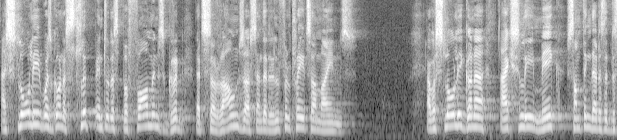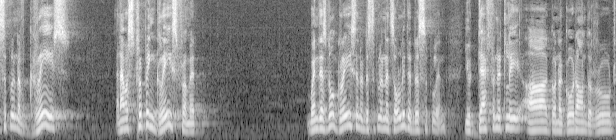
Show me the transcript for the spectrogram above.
I slowly was going to slip into this performance grid that surrounds us and that infiltrates our minds. I was slowly going to actually make something that is a discipline of grace, and I was stripping grace from it. When there's no grace in a discipline, it's only the discipline. You definitely are going to go down the route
